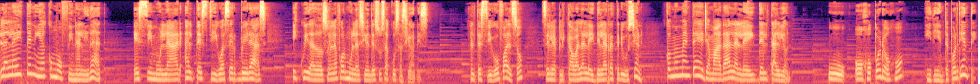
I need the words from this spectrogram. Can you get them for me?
La ley tenía como finalidad estimular al testigo a ser veraz y cuidadoso en la formulación de sus acusaciones. Al testigo falso se le aplicaba la ley de la retribución, comúnmente llamada la ley del talión, u ojo por ojo y diente por diente.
